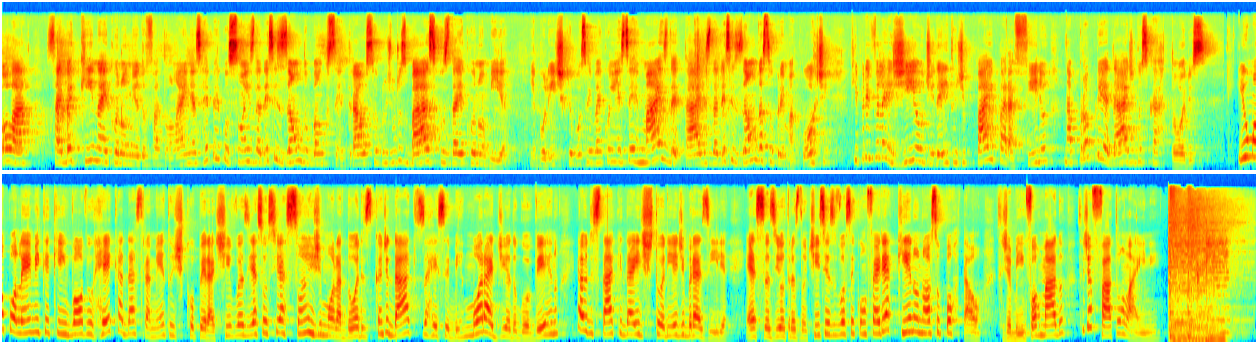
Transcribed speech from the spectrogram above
Olá! Saiba aqui na Economia do Fato Online as repercussões da decisão do Banco Central sobre os juros básicos da economia. Em política, você vai conhecer mais detalhes da decisão da Suprema Corte que privilegia o direito de pai para filho na propriedade dos cartórios. E uma polêmica que envolve o recadastramento de cooperativas e associações de moradores candidatos a receber moradia do governo é o destaque da Editoria de Brasília. Essas e outras notícias você confere aqui no nosso portal. Seja bem informado, seja fato online.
